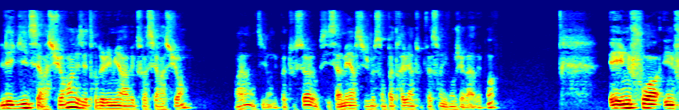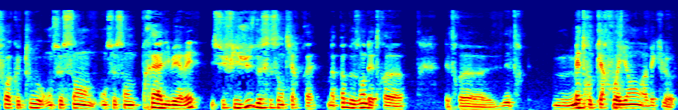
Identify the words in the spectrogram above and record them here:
Les guides, c'est rassurant. Les êtres de lumière avec soi, c'est rassurant. Voilà. On dit, on n'est pas tout seul. Donc, si ça merde, si je me sens pas très bien, de toute façon, ils vont gérer avec moi. Et une fois, une fois que tout, on se sent, on se sent prêt à libérer, il suffit juste de se sentir prêt. On n'a pas besoin d'être, euh, d'être, euh, d'être maître clairvoyant avec le,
